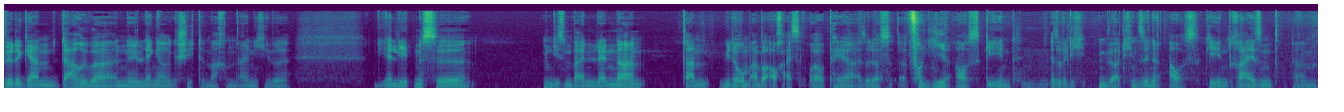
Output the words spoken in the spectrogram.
würde gern darüber eine längere Geschichte machen, eigentlich über die Erlebnisse in diesen beiden Ländern, dann wiederum aber auch als Europäer, also das von hier ausgehend, also wirklich im wörtlichen Sinne ausgehend, reisend. Ähm,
